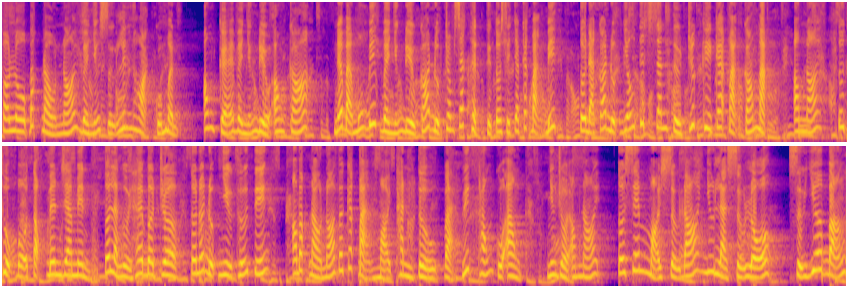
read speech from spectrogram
Paulo bắt đầu nói về những sự linh hoạt của mình Ông kể về những điều ông có. Nếu bạn muốn biết về những điều có được trong xác thịt thì tôi sẽ cho các bạn biết. Tôi đã có được dấu tích xanh từ trước khi các bạn có mặt. Ông nói, tôi thuộc bộ tộc Benjamin. Tôi là người Hebrew. Tôi nói được nhiều thứ tiếng. Ông bắt đầu nói với các bạn mọi thành tựu và huyết thống của ông. Nhưng rồi ông nói, tôi xem mọi sự đó như là sự lỗ, sự dơ bẩn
